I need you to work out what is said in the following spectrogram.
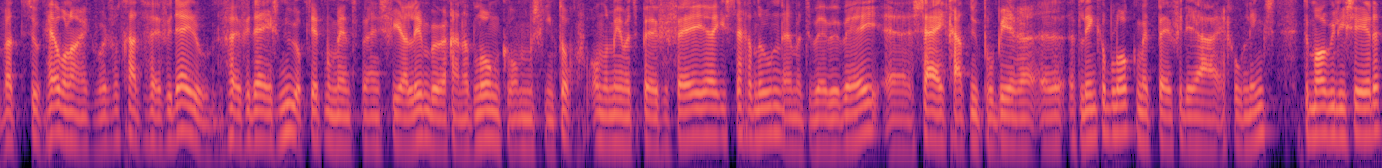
Wat natuurlijk heel belangrijk wordt, wat gaat de VVD doen? De VVD is nu op dit moment opeens via Limburg aan het lonken... om misschien toch onder meer met de PVV eh, iets te gaan doen en met de BBB. Eh, zij gaat nu proberen eh, het linkerblok met PvdA en GroenLinks te mobiliseren.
